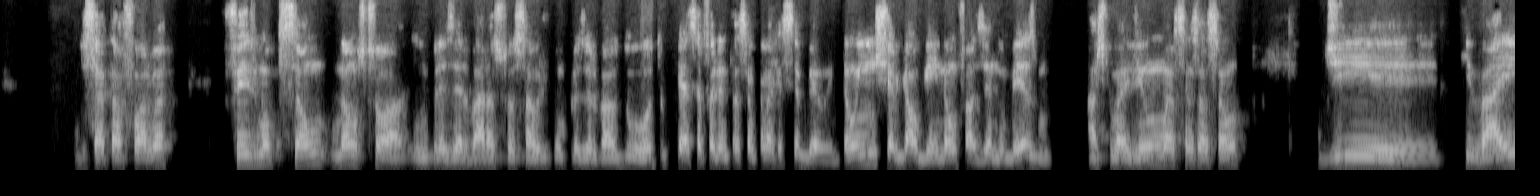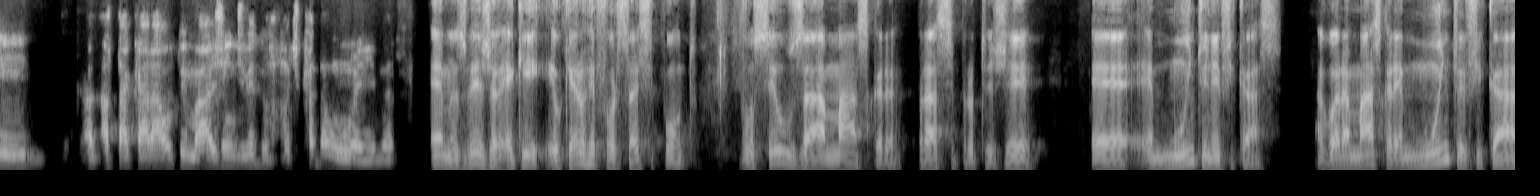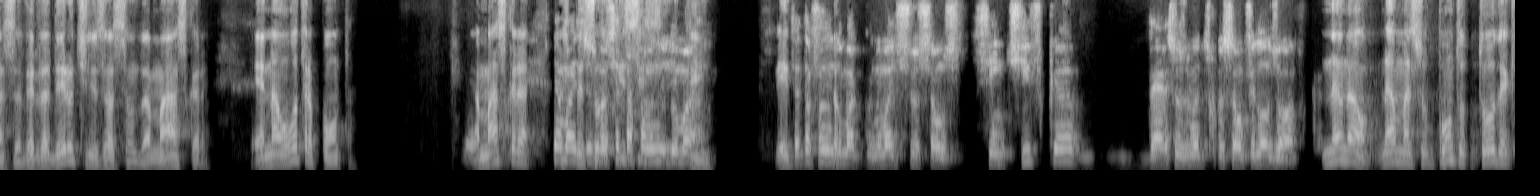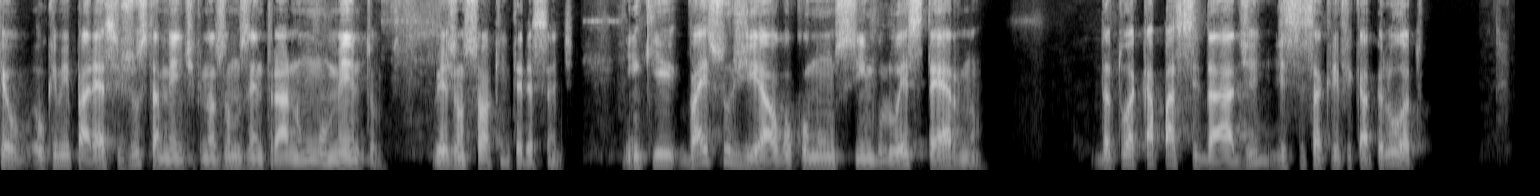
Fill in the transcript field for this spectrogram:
de certa forma, fez uma opção não só em preservar a sua saúde, como preservar o do outro, porque essa foi a orientação que ela recebeu. Então, em enxergar alguém não fazendo o mesmo, acho que vai vir uma sensação de que vai atacar a autoimagem individual de cada um aí, né? É, mas veja, é que eu quero reforçar esse ponto. Você usar a máscara para se proteger é, é muito ineficaz. Agora, a máscara é muito eficaz, a verdadeira utilização da máscara é na outra ponta. A máscara. Não, as mas pessoas você está falando de uma. Você está falando de uma, de uma discussão científica versus uma discussão filosófica. Não, não, não, mas o ponto todo é que eu, o que me parece justamente que nós vamos entrar num momento, vejam só que interessante, em que vai surgir algo como um símbolo externo da tua capacidade de se sacrificar pelo outro.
